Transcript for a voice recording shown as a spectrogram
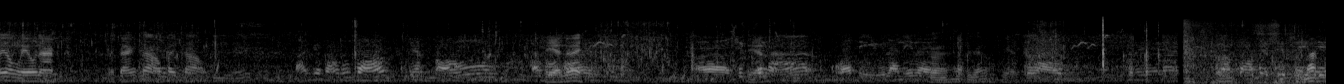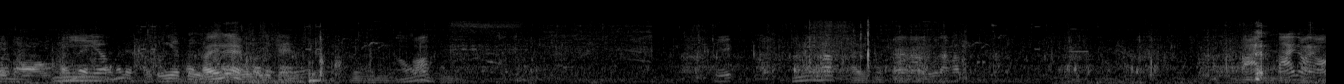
ไม่ต้องเร็วนะแตงเก้าไปเก้าเหรียญด้วยเหรียญก็ให้ไปแล้วตรงเนี้ยตื่นไปเนี่ยอ่ารู้แล้วครับซ้ายซ้ายหน่อยเหรอ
